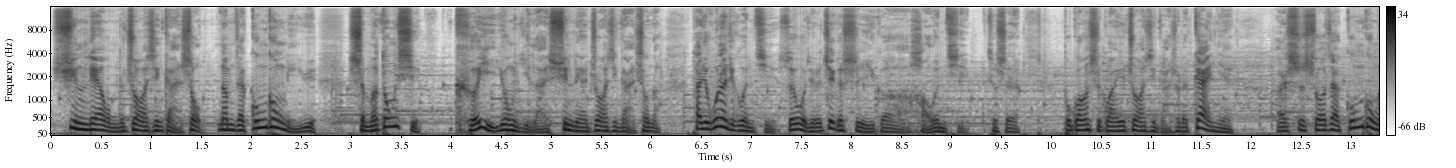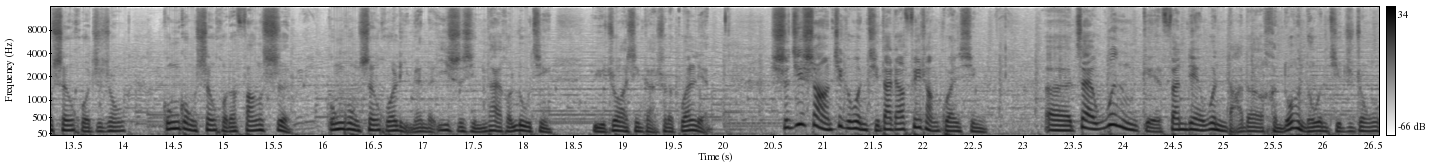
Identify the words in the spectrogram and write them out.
训练我们的重要性感受。那么在公共领域，什么东西可以用以来训练重要性感受呢？他就问了这个问题。所以我觉得这个是一个好问题，就是不光是关于重要性感受的概念，而是说在公共生活之中，公共生活的方式、公共生活里面的意识形态和路径与重要性感受的关联。实际上这个问题大家非常关心。呃，在问给饭店问答的很多很多问题之中，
